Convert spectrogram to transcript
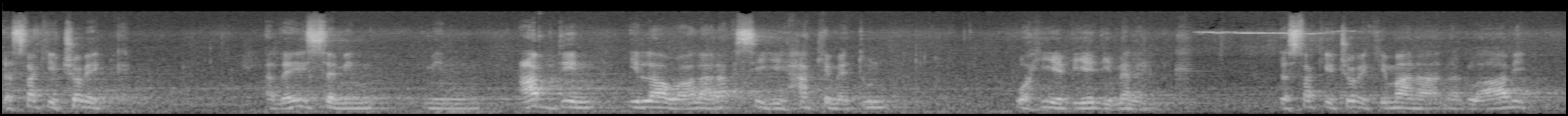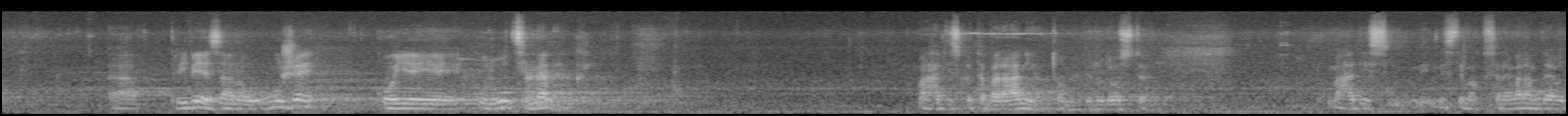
da svaki čovjek Alejse min, min abdin ila wa ala rasihi hakemetun wahije bijedi melek. Da svaki čovjek ima na, na glavi a, privezano uže koje je u ruci meleka. Ma hadis tabarani o tome, vjerodostoje. Ma hadis, mislim, ako se ne varam, da je od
